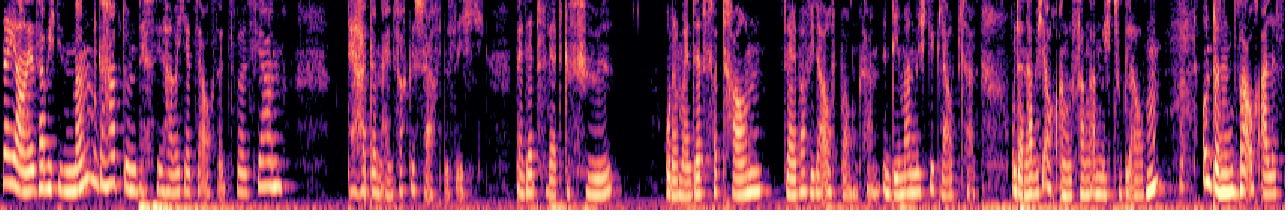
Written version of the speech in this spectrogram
Naja, und jetzt habe ich diesen Mann gehabt und den habe ich jetzt ja auch seit zwölf Jahren. Der hat dann einfach geschafft, dass ich mein Selbstwertgefühl oder mein Selbstvertrauen selber wieder aufbauen kann, indem man mich geglaubt hat. Und dann habe ich auch angefangen an mich zu glauben. Und dann war auch alles,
